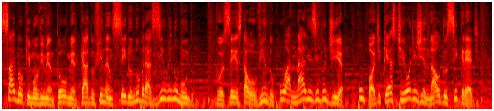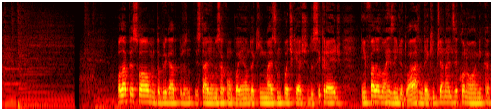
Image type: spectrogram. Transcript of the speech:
Saiba o que movimentou o mercado financeiro no Brasil e no mundo. Você está ouvindo o Análise do Dia, um podcast original do Cicred. Olá pessoal, muito obrigado por estarem nos acompanhando aqui em mais um podcast do Cicred. Quem fala é Luan Rezende Eduardo, da equipe de análise econômica.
